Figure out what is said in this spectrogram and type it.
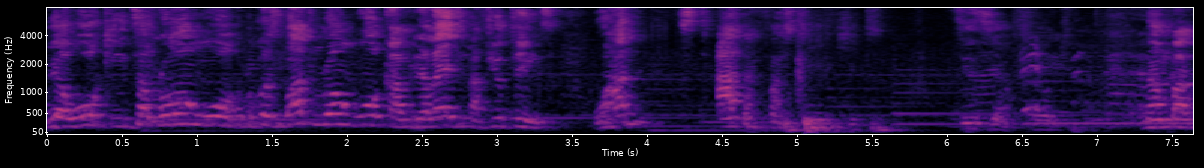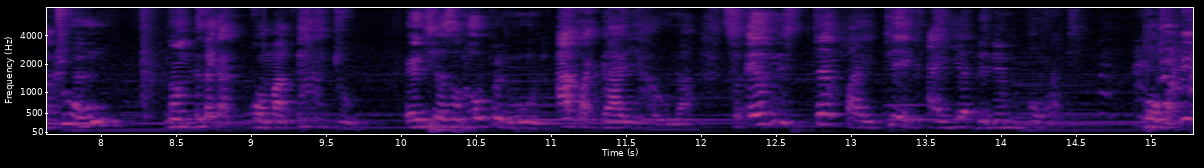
We are walking, it's a long walk because that long walk I'm realizing a few things. One, hata first aid kit. Sisi afford. Number two, nampeleka kwa matatu and she has an open wound, hata gari hauna. So every step I take, I hear the name poverty. Poverty,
